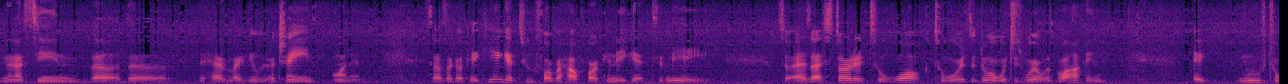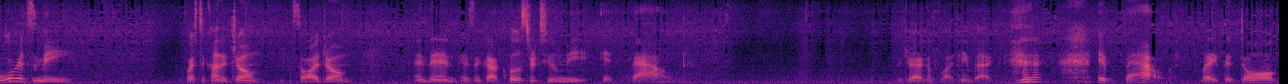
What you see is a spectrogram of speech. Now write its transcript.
and then I seen the the it had like it was a chain on it. So I was like, okay, can't get too far, but how far can it get to me? So as I started to walk towards the door, which is where it was blocking, it moved towards me us to kind of jump. So I jumped, and then as it got closer to me, it bowed. the dragonfly came back. it bowed. Like the dog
